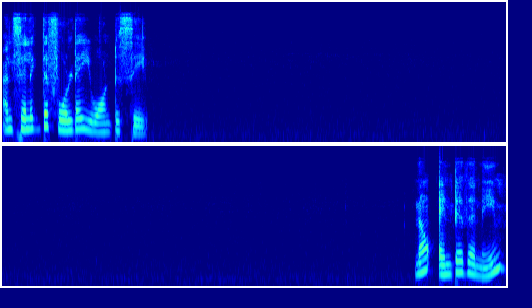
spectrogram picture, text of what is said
And select the folder you want to save. Now enter the name.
